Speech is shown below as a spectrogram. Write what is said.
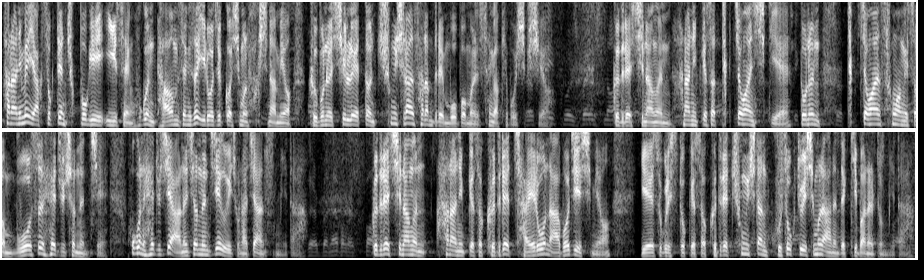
하나님의 약속된 축복이 이 생 혹은 다음 생에서 이루어질 것임을 확신하며 그분을 신뢰했던 충실한 사람들의 모범을 생각해 보십시오. 그들의 신앙은 하나님께서 특정한 시기에 또는 특정한 상황에서 무엇을 해주셨는지 혹은 해주지 않으셨는지에 의존하지 않습니다. 그들의 신앙은 하나님께서 그들의 자애로운 아버지이시며 예수 그리스도께서 그들의 충실한 구속주이심을 아는 데 기반을 둡니다.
